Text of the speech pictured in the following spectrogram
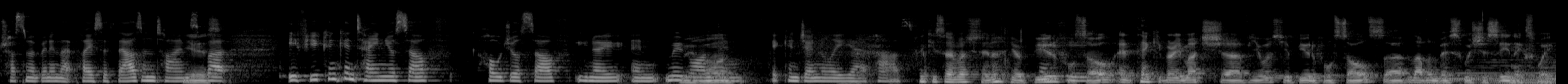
Trust me, I've been in that place a thousand times. Mm. Yes. But if you can contain yourself, hold yourself, you know, and move, Move on, on. then it can generally yeah pass. Thank you so much, Tina. You're a beautiful you. soul. And thank you very much, uh, viewers. You're beautiful souls. Uh, love and best wishes. See you next week.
